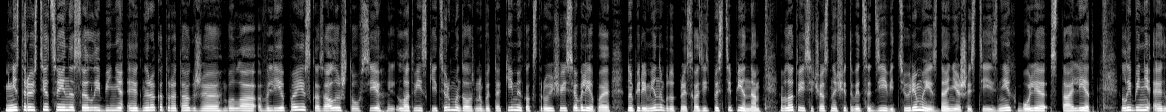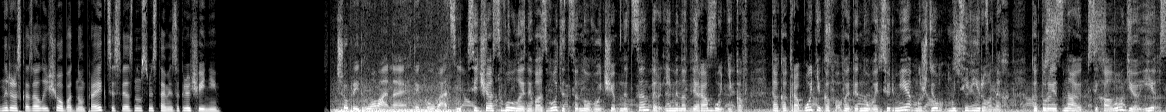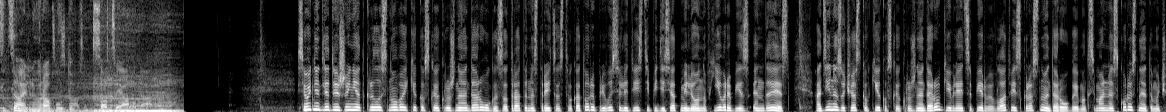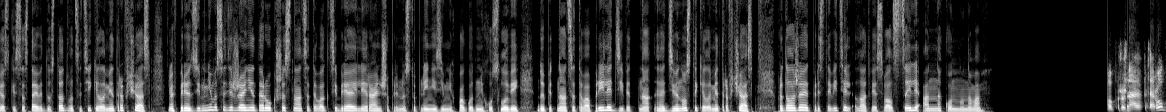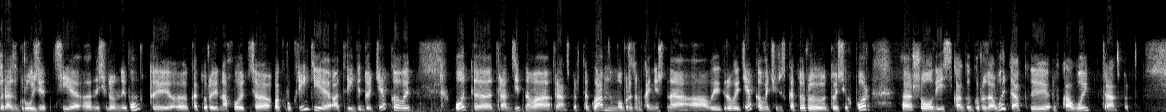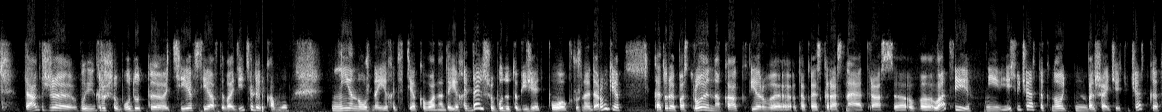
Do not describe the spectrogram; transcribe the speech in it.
Министр юстиции Инесса Лыбиня Эгнера, которая также была в Лепое, сказала, что все латвийские тюрьмы должны быть такими, как строящиеся в Лепое, но перемены будут происходить постепенно. В Латвии сейчас насчитывается 9 тюрем, и здание шести из них более 100 лет. Лыбиня Эгнер рассказала еще об одном проекте, связанном с местами заключений. Сейчас в Олайне возводится новый учебный центр именно для работников, так как работников в этой новой тюрьме мы ждем мотивированных, которые знают психологию и социальную работу. Сегодня для движения открылась новая Кековская окружная дорога, затраты на строительство которой превысили 250 миллионов евро без НДС. Один из участков Кековской окружной дороги является первой в Латвии скоростной дорогой. Максимальная скорость на этом участке составит до 120 км в час. А в период зимнего содержания дорог 16 октября или раньше при наступлении зимних погодных условий до 15 апреля 90 км в час, продолжает представитель Латвии Свалсцели Анна Коннонова. Окружная дорога разгрузит те э, населенные пункты, э, которые находятся вокруг Риги, от Риги до Тековы, от э, транзитного транспорта. Главным образом, конечно, выигрывает Текова, через которую до сих пор шел весь как грузовой, так и легковой транспорт. Также выигрыши будут те все автоводители, кому не нужно ехать в Теково, а надо ехать дальше, будут объезжать по окружной дороге, которая построена как первая такая скоростная трасса в Латвии. Не весь участок, но большая часть участка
